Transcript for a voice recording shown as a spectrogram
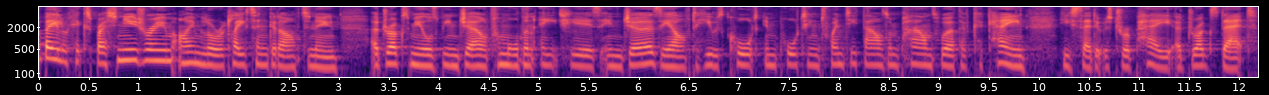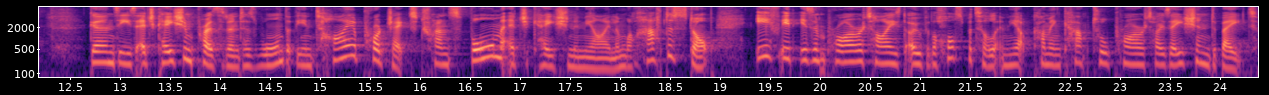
the Bailiwick Express newsroom, I'm Laura Clayton. Good afternoon. A drugs mule's been jailed for more than eight years in Jersey after he was caught importing £20,000 worth of cocaine. He said it was to repay a drugs debt. Guernsey's education president has warned that the entire project to transform education in the island will have to stop if it isn't prioritised over the hospital in the upcoming capital prioritisation debate.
